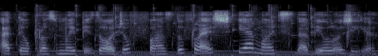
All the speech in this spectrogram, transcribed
até o próximo episódio, fãs do Flash e amantes da biologia.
